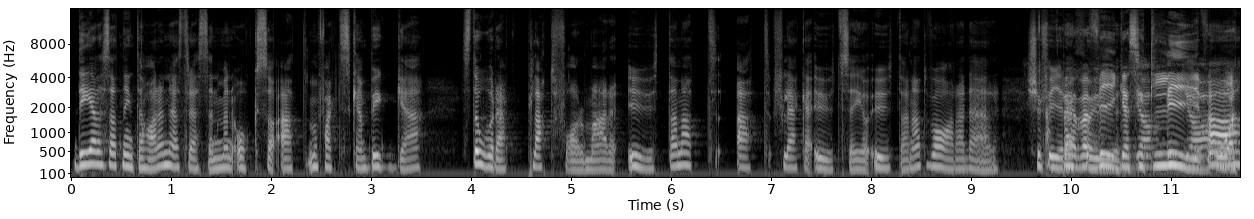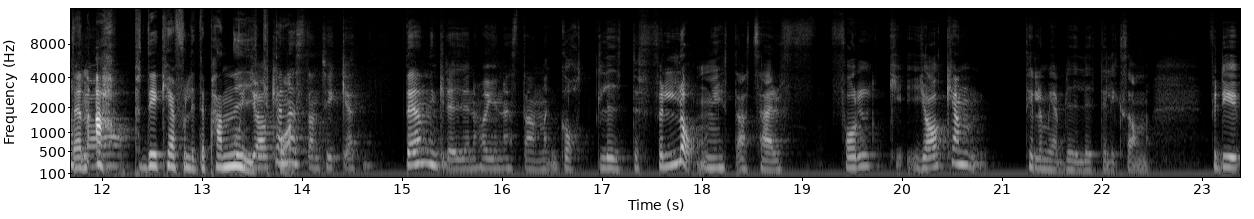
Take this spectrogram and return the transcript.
dels att ni inte har den här stressen, men också att man faktiskt kan bygga stora plattformar utan att, att fläka ut sig och utan att vara där 24-7. Att behöva viga sitt Ja, liv ja, åt en ja. app, det kan jag få lite Och panik jag kan på. nästan tycka att den grejen har ju nästan gått lite för långt. Att så här, folk, jag kan till och med bli lite liksom, för det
